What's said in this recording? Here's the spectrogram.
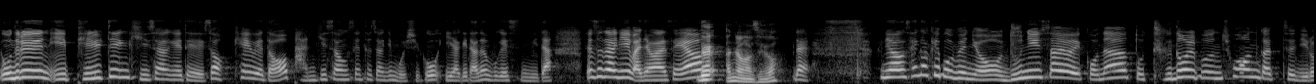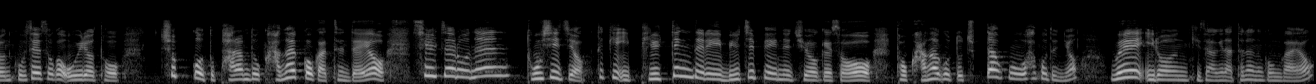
오늘은 이 빌딩 기상에 대해서 K웨더 반기성 센터장님 모시고 이야기 나눠보겠습니다. 센터장님 안녕하세요. 네, 안녕하세요. 네. 그냥 생각해 보면요. 눈이 쌓여 있거나 또 드넓은 초원 같은 이런 곳에서가 오히려 더 춥고 또 바람도 강할 것 같은데요. 실제로는 도시 지역, 특히 이 빌딩들이 밀집해 있는 지역 에서 더 강하고 또 춥다고 하거든요. 왜 이런 기상이 나타나는 건가요?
